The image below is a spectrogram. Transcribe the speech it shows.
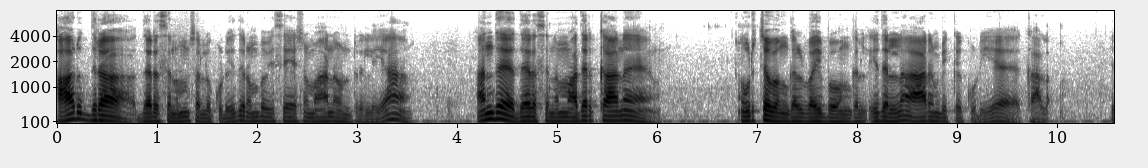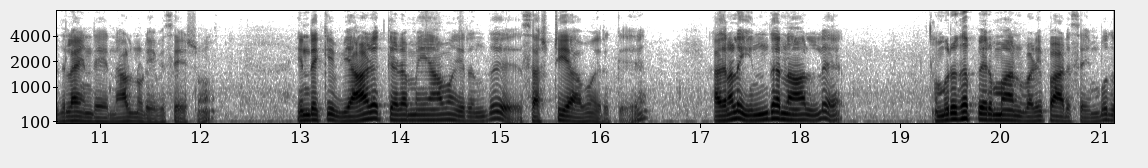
ஆருத்ரா தரிசனம் சொல்லக்கூடியது. ரொம்ப விசேஷமான ஒன்று இல்லையா? அந்த தரிசனம் அதற்கான உற்சவங்கள் வைபவங்கள் இதெல்லாம் ஆரம்பிக்கக்கூடிய காலம். இதெல்லாம் இன்றைய நாளினுடைய விசேஷம். இன்றைக்கு வியாழக்கிழமையாகவும் இருந்து சஷ்டியாகவும் இருக்குது அதனால் இந்த நாளில் முருகப்பெருமான் வழிபாடு செய்யும்போது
